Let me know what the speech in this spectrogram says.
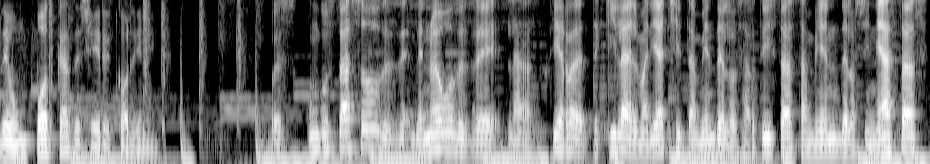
de un podcast de Shaded Coordinates. Pues un gustazo de nuevo desde la tierra de tequila, del mariachi, también de los artistas, también de los cineastas.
